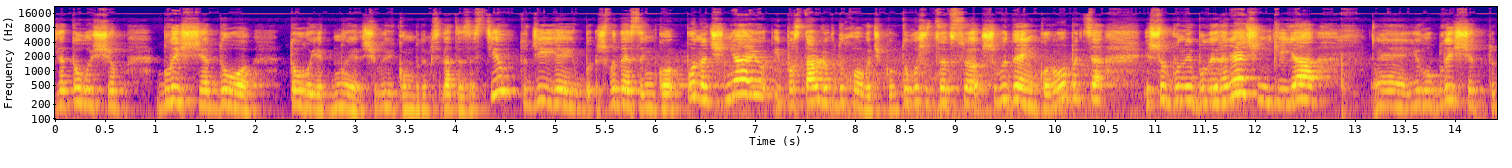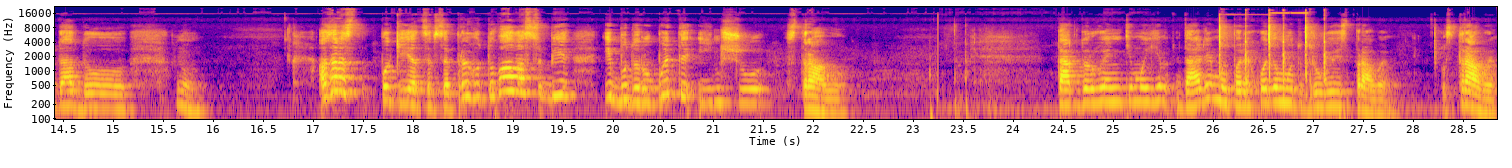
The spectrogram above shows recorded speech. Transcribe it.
для того, щоб ближче до того, як ми з чоловіком будемо сідати за стіл, тоді я їх швидесенько поначиняю і поставлю в духовочку. Тому що це все швиденько робиться. І щоб вони були гаряченькі, я е, його ближче туди до. Ну. А зараз, поки я це все приготувала собі, і буду робити іншу страву. Так, дорогенькі мої, далі ми переходимо до другої справи. Страви.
